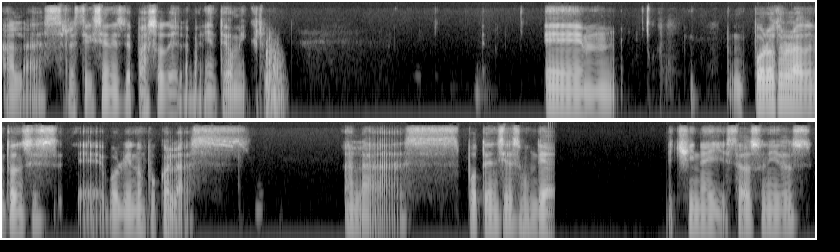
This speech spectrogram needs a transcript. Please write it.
a las restricciones de paso de la variante Omicron. Em, por otro lado, entonces, eh, volviendo un poco a las, a las potencias mundiales de China y Estados Unidos,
